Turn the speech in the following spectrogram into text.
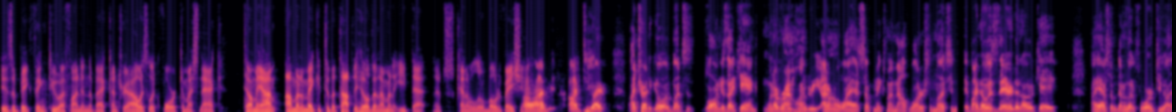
is a big thing too. I find in the backcountry, I always look forward to my snack tell me I'm I'm going to make it to the top of the hill, then I'm going to eat that. It's kind of a little motivation. Oh, I I do. I I try to go as much as long as I can. Whenever I'm hungry, I don't know why that stuff makes my mouth water so much. And if I know it's there, then I'm okay. I have something to look forward to. I,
